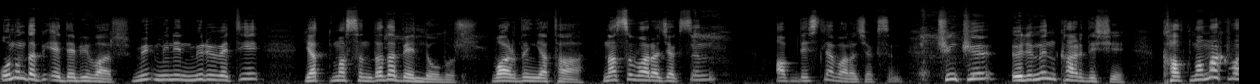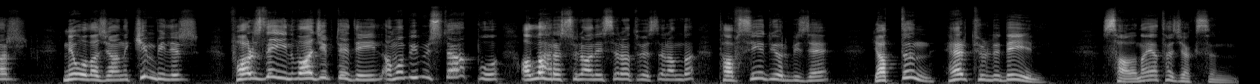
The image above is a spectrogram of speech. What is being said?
Onun da bir edebi var. Müminin mürüvveti yatmasında da belli olur. Vardın yatağa. Nasıl varacaksın? Abdestle varacaksın. Çünkü ölümün kardeşi kalkmamak var. Ne olacağını kim bilir? Farz değil vacip de değil ama bir müstehap bu. Allah Resulü aleyhissalatü vesselam da tavsiye ediyor bize. Yattın her türlü değil sağına yatacaksın.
